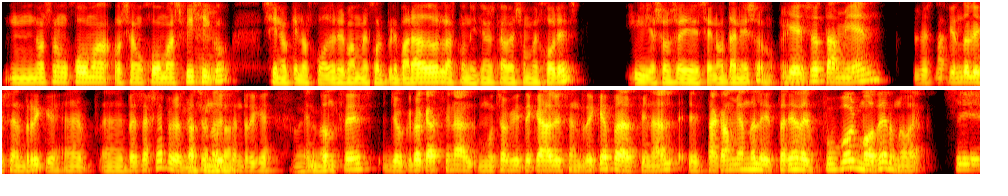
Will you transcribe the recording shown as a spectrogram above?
no solo un juego más, o sea, un juego más físico, sino que los jugadores van mejor preparados, las condiciones cada vez son mejores, y eso se, se nota en eso. Y eso también lo está haciendo Luis Enrique en el, en el PSG, pero lo está se haciendo Luis. Enrique. Nota. Entonces, yo creo que al final, mucho criticar a Luis Enrique, pero al final está cambiando la historia del fútbol moderno, ¿eh? Sí,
